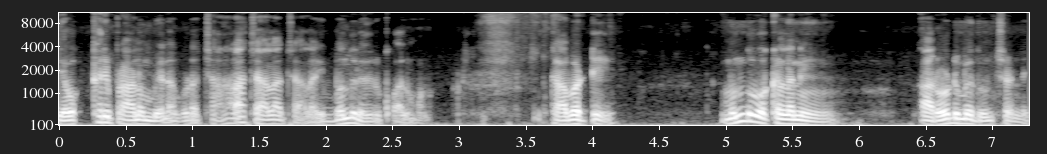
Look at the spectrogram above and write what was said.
ఏ ఒక్కరి ప్రాణం పోయినా కూడా చాలా చాలా చాలా ఇబ్బందులు ఎదుర్కోవాలి మనం. కాబట్టి ముందు ఒకళ్ళని ఆ రోడ్డు మీద ఉంచండి.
